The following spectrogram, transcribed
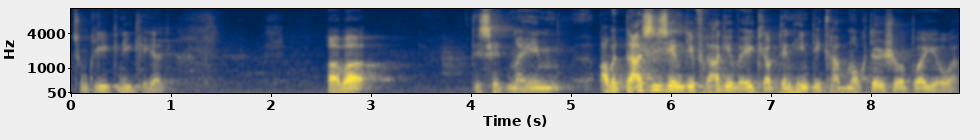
zum Glück nie gehört. Aber das hätte man ihm. Aber das ist eben die Frage, weil ich glaube, den Handicap macht er schon ein paar Jahre.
